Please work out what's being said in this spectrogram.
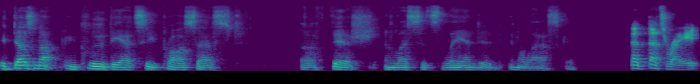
it does not include the at sea processed uh, fish unless it's landed in Alaska. That, that's right.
